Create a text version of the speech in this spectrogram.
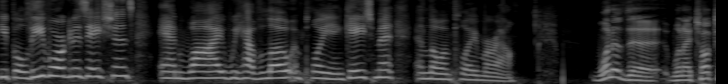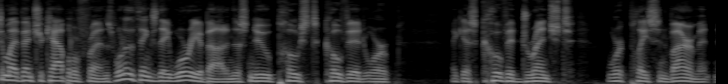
people leave organizations and why we have low employee engagement and low employee morale. One of the, when I talk to my venture capital friends, one of the things they worry about in this new post COVID or I guess COVID drenched workplace environment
